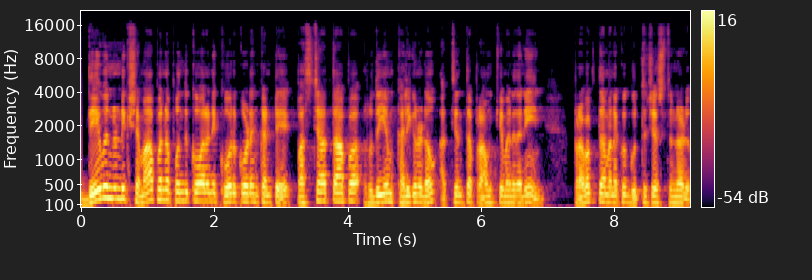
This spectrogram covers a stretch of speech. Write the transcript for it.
దేవుని నుండి క్షమాపణ పొందుకోవాలని కోరుకోవడం కంటే పశ్చాత్తాప హృదయం కలిగి ఉండడం అత్యంత ప్రాముఖ్యమైనదని ప్రవక్త మనకు గుర్తు చేస్తున్నాడు.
